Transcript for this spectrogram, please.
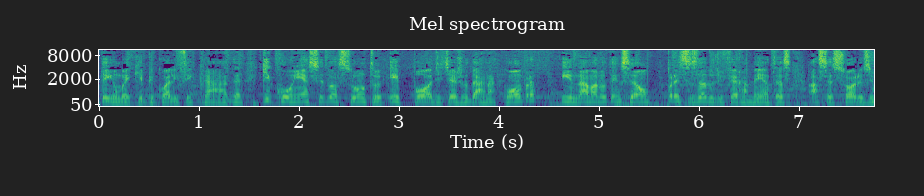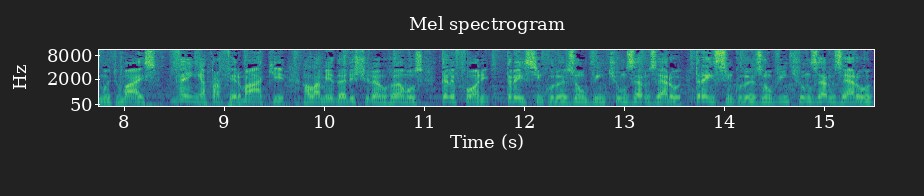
tem uma equipe qualificada que conhece do assunto e pode te ajudar na compra e na manutenção. Precisando de ferramentas, acessórios e muito mais? Venha para Fermac, Alameda Aristiliano Ramos, telefone 3521 2100 3521 2100.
